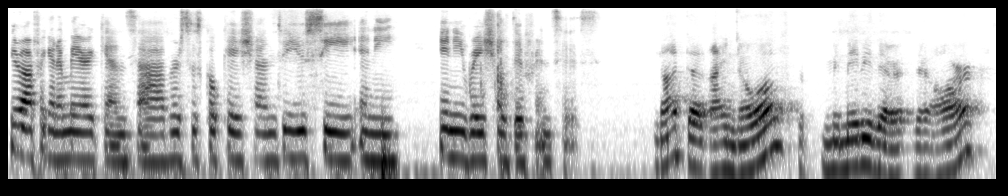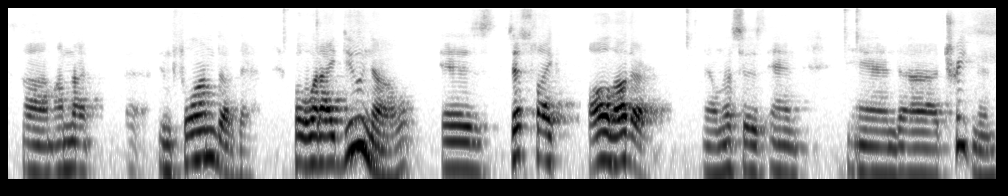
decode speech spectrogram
you know, African Americans uh, versus Caucasian, do you see any any racial differences? Not that I know of. Maybe there there are. Um, I'm not uh, informed of that. But what I do know is just like all other illnesses and and uh, treatment,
